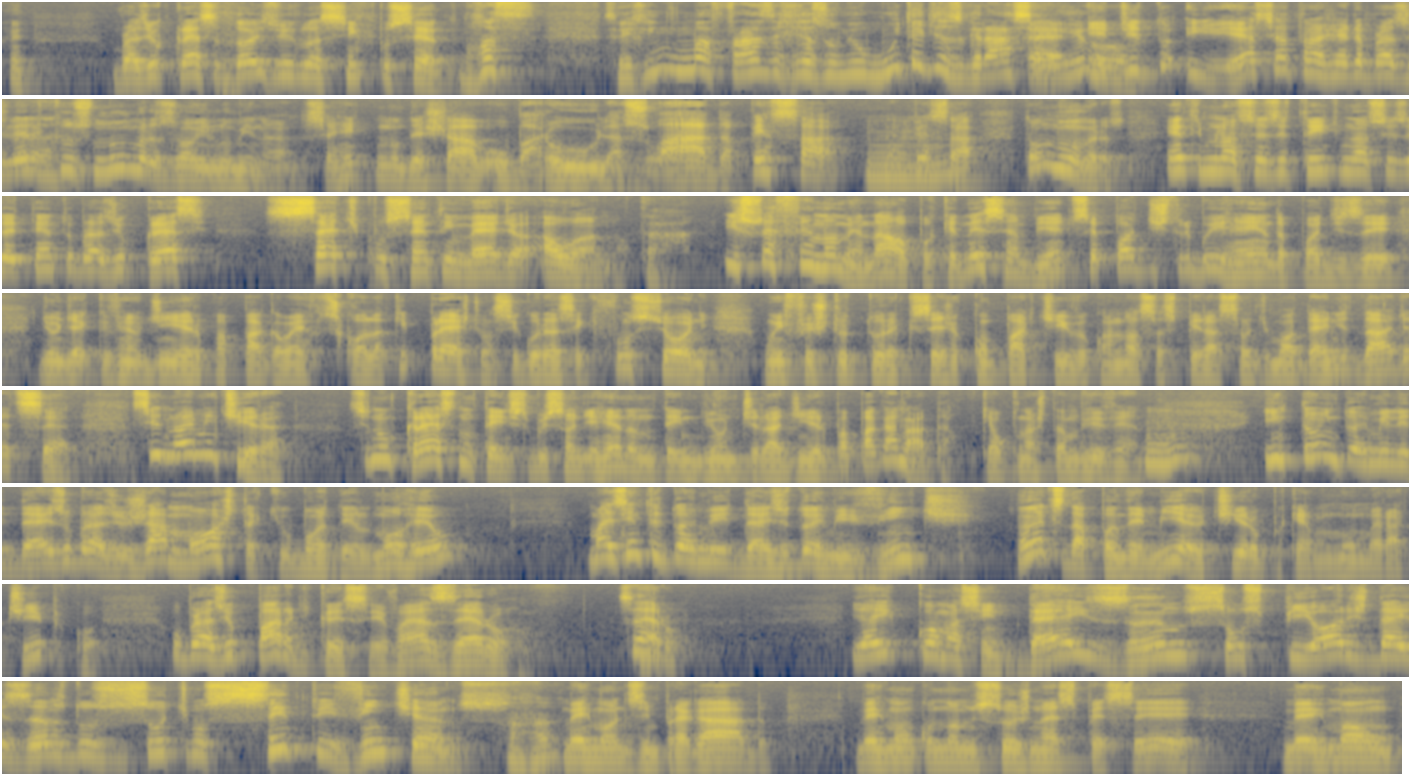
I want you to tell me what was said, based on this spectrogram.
o Brasil cresce 2,5%. Nossa, você uma frase resumiu muita desgraça é, aí. E, de, e, essa é a tragédia brasileira ah. que os números vão iluminando. Se a gente não deixar o barulho, a zoada, pensar. Né, uhum. pensar. Então, números. Entre 1930 e 1980, o Brasil cresce 7% em média ao ano. Tá. Isso é fenomenal, porque nesse ambiente você pode distribuir renda, pode dizer de onde é que vem o dinheiro para pagar uma escola que preste, uma segurança que funcione, uma infraestrutura que seja compatível com a nossa aspiração de modernidade, etc. Se não é mentira. Se não cresce, não tem distribuição de renda, não tem de onde tirar dinheiro para pagar nada, que é o que nós estamos vivendo. Uhum. Então, em 2010, o Brasil já mostra que o modelo morreu, mas entre 2010 e 2020, antes da pandemia, eu tiro porque é um número atípico, o Brasil para de crescer, vai a zero. Zero. E aí, como assim? 10 anos são os piores 10 anos dos últimos 120 anos. Uhum. Meu irmão desempregado, meu irmão com nome sujo no SPC, meu irmão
